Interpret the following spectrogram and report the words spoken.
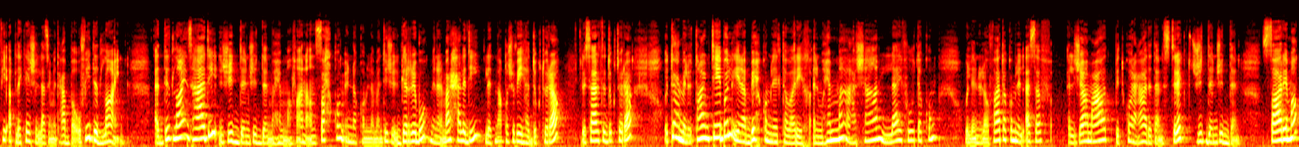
في application لازم يتعبى وفي deadline. ال deadlines هذه جدا جدا مهمة. فأنا أنصحكم إنكم لما تيجوا تقربوا من المرحلة دي اللي تناقشوا فيها الدكتوراه. رسالة الدكتوراه وتعملوا timetable ينبهكم للتواريخ المهمة عشان لا يفوتكم ولأنه لو فاتكم للأسف الجامعات بتكون عادة strict جدا جدا صارمة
